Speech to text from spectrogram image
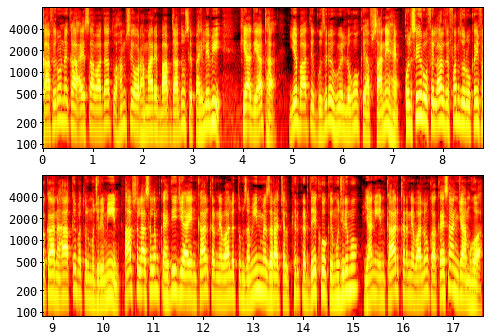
काफिरों ने कहा, ऐसा वादा तो हमसे और हमारे बाप दादों से पहले भी किया गया था। ये बातें गुजरे हुए लोगों के अफसाने हैं। कुलसीर फ़िल अर्ज़ फ़नजुर कई फ़कान आक़िबतुलमजरमीन आप वसल्लम कह दीजिए, आए इनकार करने वाले, तुम ज़मीन में ज़रा चल फिर कर देखो कि मुजरिमों, यानी इनकार करने वालों का कैसा अंजाम हुआ।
